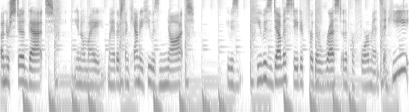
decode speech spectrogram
understood that, you know, my, my other son, Camden, he was not he was he was devastated for the rest of the performance. And he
